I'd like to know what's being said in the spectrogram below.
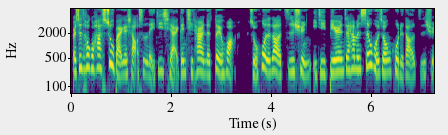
而是透过他数百个小时累积起来跟其他人的对话所获得到的资讯，以及别人在他们生活中获得到的资讯。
